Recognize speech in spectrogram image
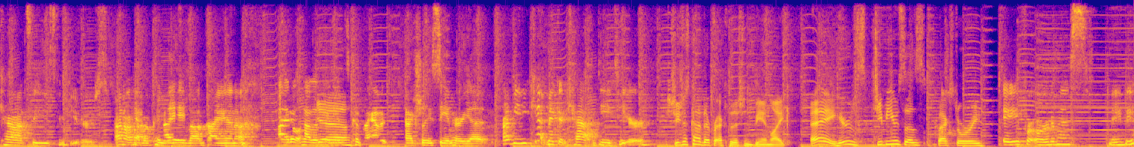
cats who use computers. I don't have Yeah, opinions I- about Diana. I don't have Yeah. opinions because I haven't actually seen her yet. I mean, you can't make a cat D tier. She's just kind of there for exposition, being like, "Hey, here's Chibiusa's backstory." A for Artemis, maybe.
